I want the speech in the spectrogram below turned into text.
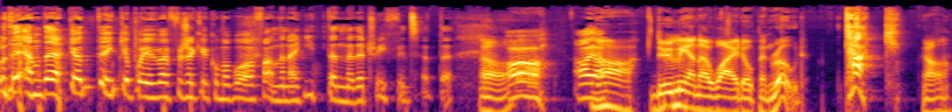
Och det enda jag kan tänka på är hur jag försöker komma på vad fan den här hitten med The Triffids hette. Ja. Åh, ja, ja. Ja. Du menar Wide Open Road? Tack! Ja.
